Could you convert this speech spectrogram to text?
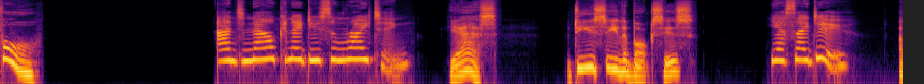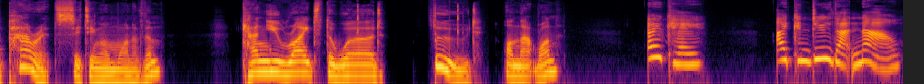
Four. And now can I do some writing? Yes. Do you see the boxes? Yes, I do. A parrot's sitting on one of them. Can you write the word food on that one? Okay, I can do that now.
